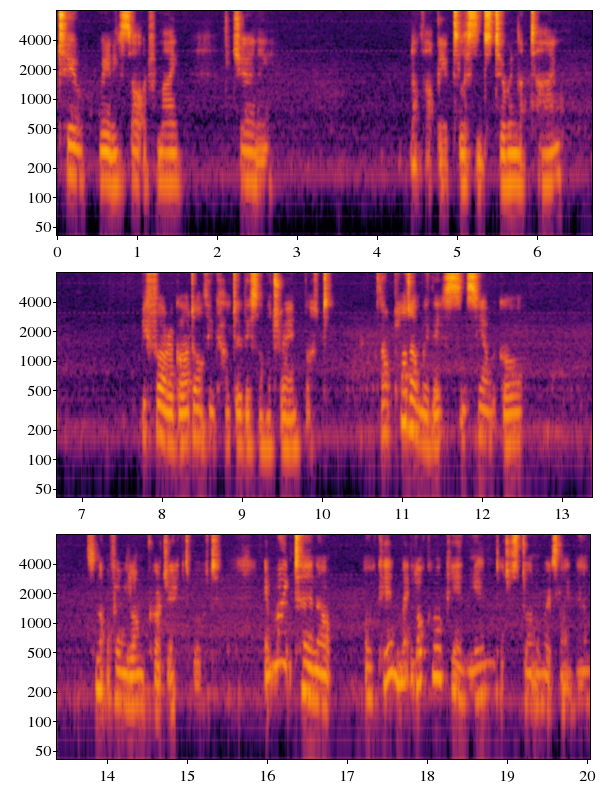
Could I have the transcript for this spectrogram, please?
two really sorted for my journey. Not that I'll be able to listen to two in that time. Before I go, I don't think I'll do this on the train, but I'll plod on with this and see how we go. It's not a very long project, but it might turn out okay, it might look okay in the end, I just don't know what it's like now.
